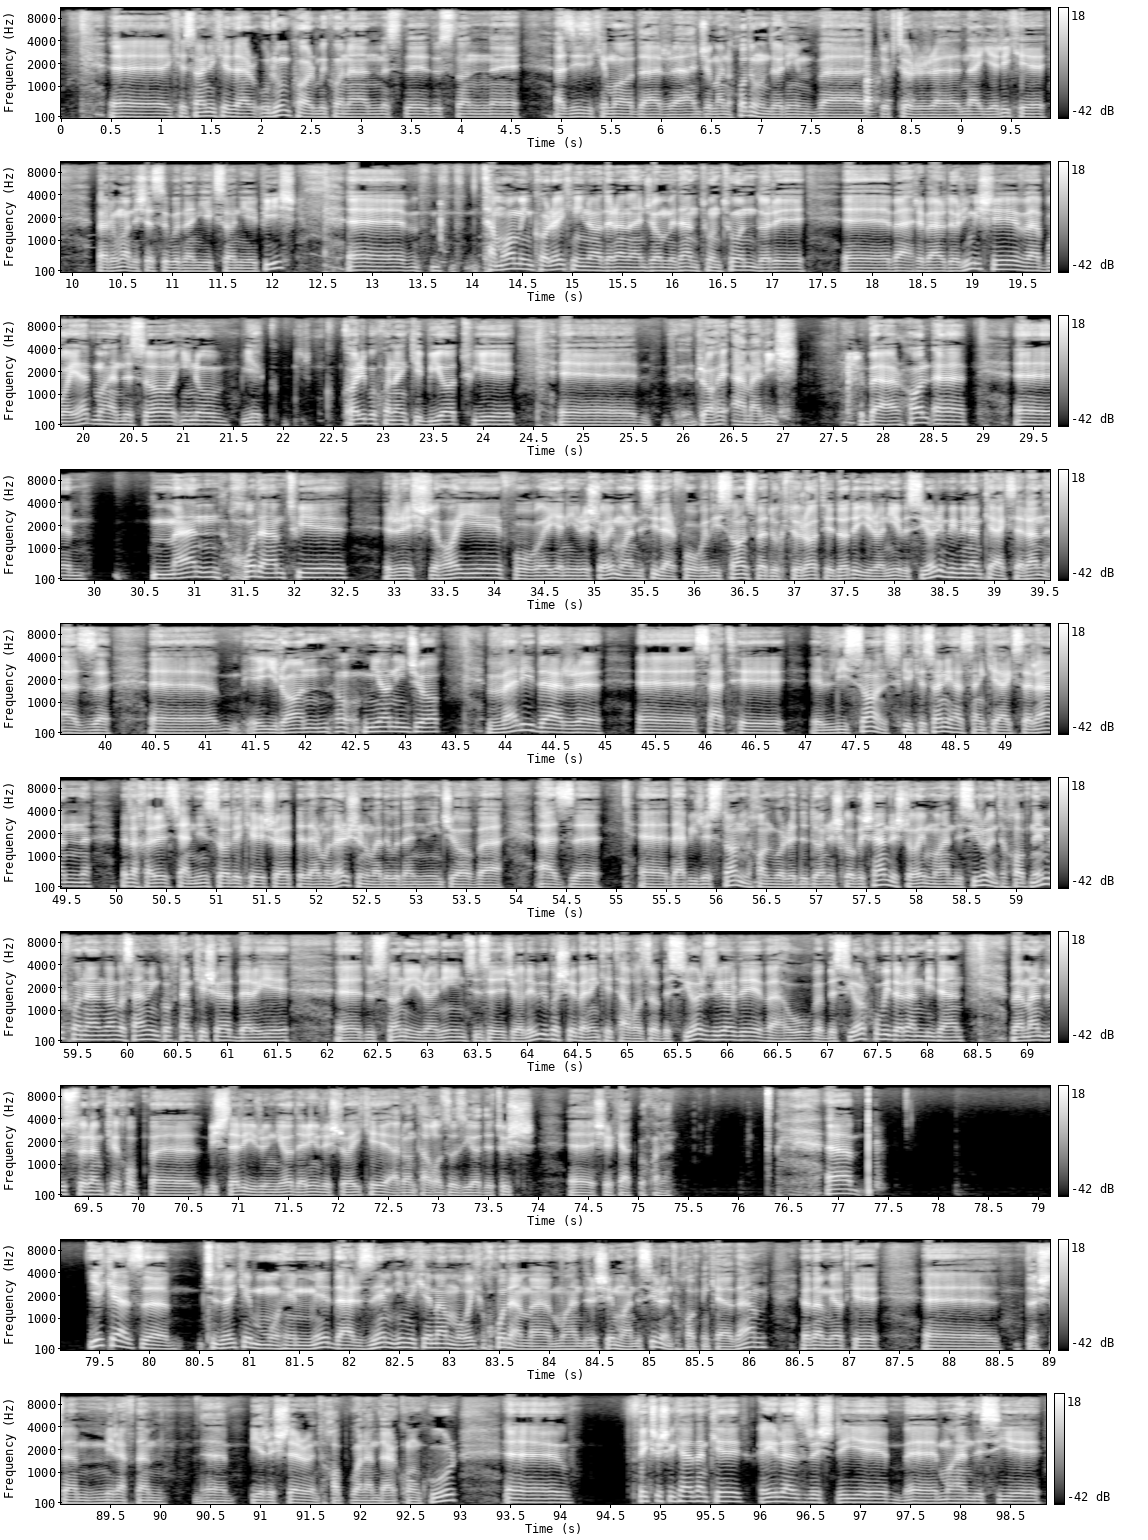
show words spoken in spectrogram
کسانی که در علوم کار می‌کنن مثل دوستان عزیزی که ما در انجمن خودمون داریم و دکتر نیری که برای ما نشسته بودن یک ثانیه پیش. تمام این کارهایی که اینا دارن انجام میدن تون تون داره بهره برداری میشه و باید مهندسا اینو یک کاری بکنن که بیاد توی راه عملیش. به حال من خودم توی رشته های فوق یعنی رشته های مهندسی در فوق لیسانس و دکترا تعداد ایرانی بسیاری می‌بینم که اکثرا از ایران میان اینجا. ولی در سطح لیسانس که کسانی هستن که اکثرا بالاخره چندین ساله که شاید پدر مادرشون اومده بودن اینجا و از دبیرستان می‌خوان وارد دانشگاه بشن رشته های مهندسی رو انتخاب نمی‌کنن و واسه همین گفتم که شاید برای دوستان ایرانی این چیز جالبی باشه برای اینکه تقاضا بسیار زیاده و حقوق بسیار خوبی دارن میدن و من دوست دارم که خب بیشتر ایرانی ها در این رشته هایی که الان تقاضا زیاده توش شرکت بکنن یکی از چیزهایی که مهمه در ضمن اینه که من موقعی که خودم مهندسی مهندسی رو انتخاب می‌کردم یادم میاد که داشتم می‌رفتم یه رشته رو انتخاب کنم در کنکور. فکرشو کردم که غیر از رشته مهندسی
